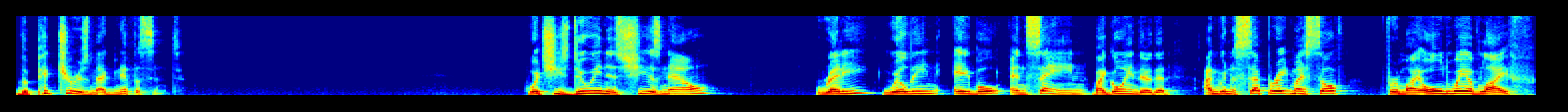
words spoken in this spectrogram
the picture is magnificent. What she's doing is she is now ready, willing, able, and saying by going there that I'm going to separate myself from my old way of life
